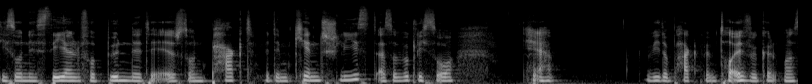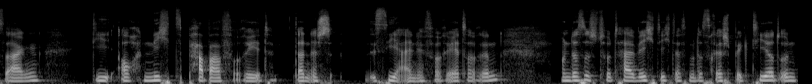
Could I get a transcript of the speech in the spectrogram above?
die so eine Seelenverbündete ist, so ein Pakt mit dem Kind schließt. Also wirklich so, ja, wie der Pakt mit dem Teufel, könnte man sagen, die auch nichts Papa verrät. Dann ist sie eine Verräterin. Und das ist total wichtig, dass man das respektiert. Und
